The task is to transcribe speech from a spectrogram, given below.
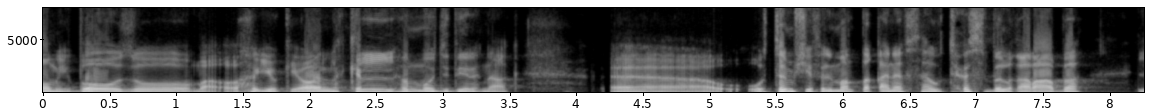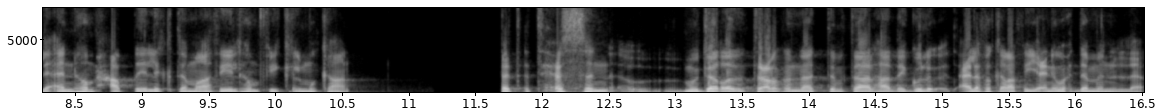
أومي بوزو ما- يوكي أونا كلهم موجودين هناك. آه، وتمشي في المنطقة نفسها وتحس بالغرابة لأنهم حاطين لك تماثيلهم في كل مكان. فتحس إن مجرد تعرف إن التمثال هذا يقول على فكرة في يعني واحدة من ال-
